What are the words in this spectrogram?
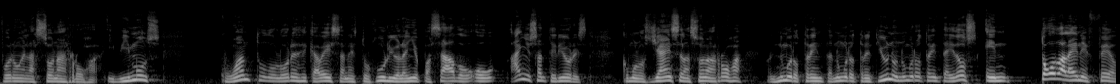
fueron en la zona roja. Y vimos cuántos dolores de cabeza, Néstor Julio, el año pasado o años anteriores, como los Giants en la zona roja, el número 30, número 31, número 32, en toda la NFL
